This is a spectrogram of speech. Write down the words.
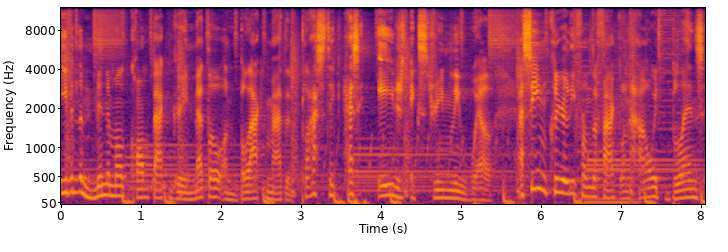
Even the minimal compact gray metal on black matted plastic has aged extremely well, as seen clearly from the fact on how it blends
